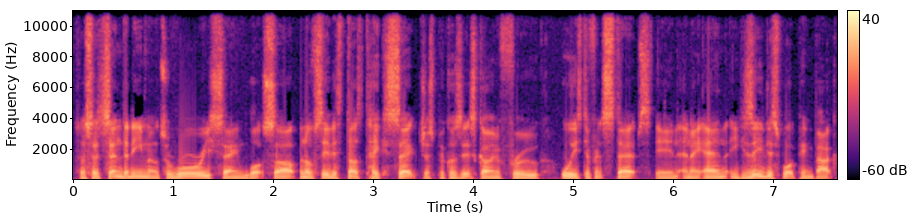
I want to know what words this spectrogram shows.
So I said send an email to Rory saying what's up. And obviously this does take a sec just because it's going through all these different steps in N8N. And you can see this what ping back.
